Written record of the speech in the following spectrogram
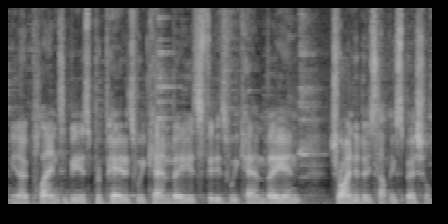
you know, plan to be as prepared as we can be, as fit as we can be, and trying to do something special.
